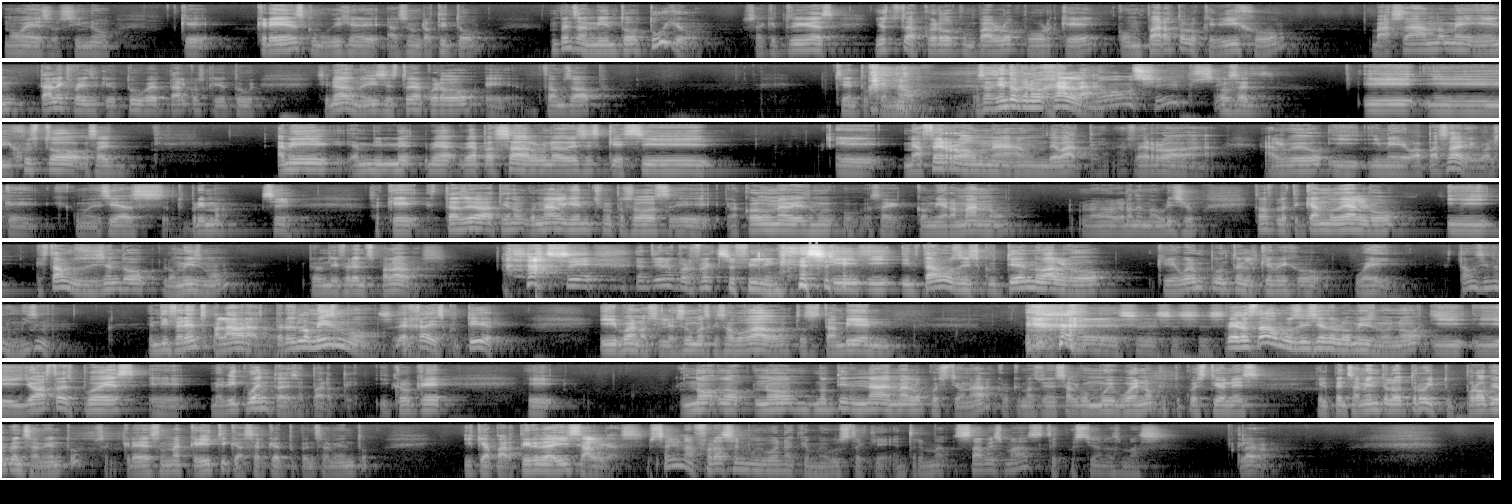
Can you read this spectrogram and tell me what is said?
No eso, sino que crees, como dije hace un ratito, un pensamiento tuyo. O sea, que tú digas, yo estoy de acuerdo con Pablo porque comparto lo que dijo basándome en tal experiencia que yo tuve, tal cosa que yo tuve. Si nada me dice, estoy de acuerdo, eh, thumbs up, siento que no. o sea, siento que no jala. No, sí, pues sí. O sea, y, y justo, o sea, a mí, a mí me, ha pasado algunas veces que sí eh, me aferro a, una, a, un debate, me aferro a, algo y, y, me va a pasar, igual que, como decías, tu prima. Sí. O sea, que estás debatiendo con alguien, me pasó, me acuerdo una vez, o sea, con mi hermano, mi hermano grande Mauricio, estábamos platicando de algo y estábamos diciendo lo mismo, pero en diferentes palabras. sí, entiendo perfecto ese feeling. y, y, estábamos discutiendo algo que llegó a un punto en el que me dijo, güey, estamos diciendo lo mismo. En diferentes palabras, pero es lo mismo, deja de discutir. Y bueno, si le sumas que es abogado, entonces también Sí, sí, sí, Pero estábamos diciendo lo mismo, ¿no? Y, yo hasta después eh, me di cuenta de esa parte. Y creo que eh, no, no, no, no tiene nada de malo cuestionar. Creo que más bien es algo muy bueno que tú cuestiones el pensamiento del otro y tu propio pensamiento. O sea, crees una crítica acerca de tu pensamiento. Y que a partir de ahí salgas. Pues hay una frase muy buena que me gusta, que entre más sabes más, te cuestionas más. Claro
